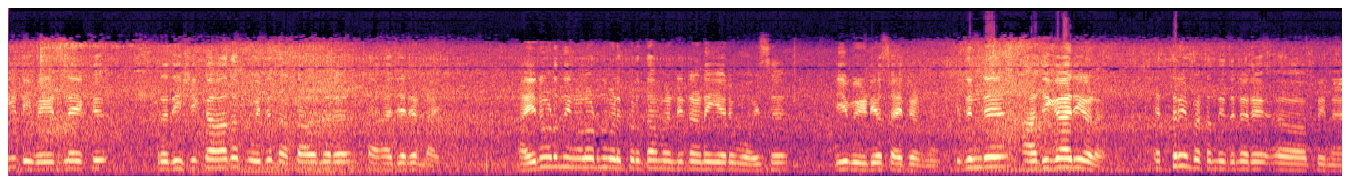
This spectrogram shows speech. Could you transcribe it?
ഈ ഡിവൈഡിലേക്ക് പ്രതീക്ഷിക്കാതെ പോയിട്ട് തട്ടാവുന്നൊരു സാഹചര്യം ഉണ്ടായി. അതിനോട് നിങ്ങളോടൊന്ന് വെളിപ്പെടുത്താൻ വേണ്ടിയിട്ടാണ് ഈ ഒരു വോയിസ് ഈ വീഡിയോസ് ആയിട്ട് ഇടുന്നത്. ഇതിന്റെ അധികാരികൾ എത്രയും പെട്ടെന്ന് ഇതിനൊരു പിന്നെ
